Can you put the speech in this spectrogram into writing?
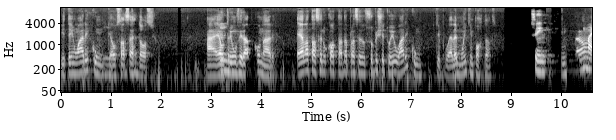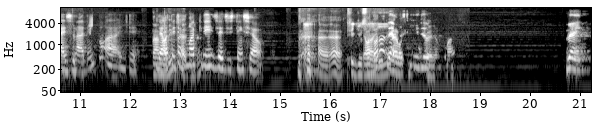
E tem o Arikun, que é o sacerdócio. Ah, é o triunvirato Kunari. Ela tá sendo cotada para substituir o Arikun. Tipo, ela é muito importante. Sim. Então, Mas tipo, nada impede. Dela ter tido uma né? crise existencial. É, é. Decidiu eu adoraria ela. Mas... Bem,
